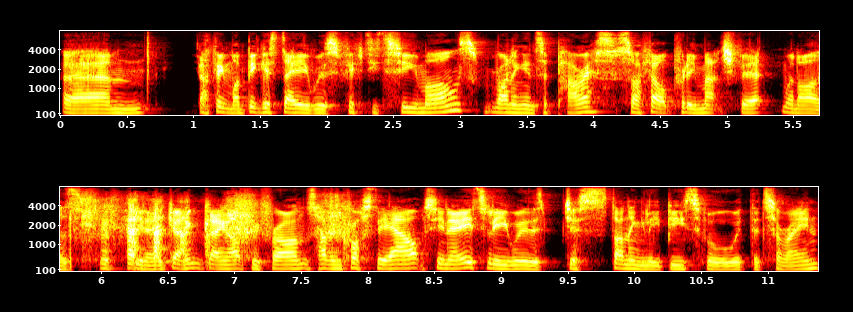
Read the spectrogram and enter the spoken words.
Um, I think my biggest day was 52 miles running into Paris. So I felt pretty match fit when I was, you know, going, going up through France, having crossed the Alps. You know, Italy was just stunningly beautiful with the terrain.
